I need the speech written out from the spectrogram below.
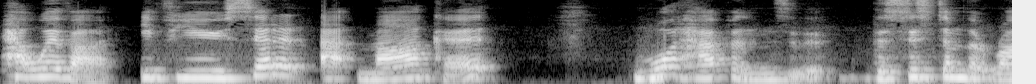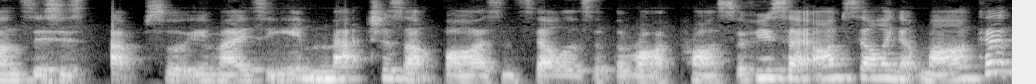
However, if you set it at market, what happens, the system that runs this is absolutely amazing. It matches up buyers and sellers at the right price. So if you say, I'm selling at market,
